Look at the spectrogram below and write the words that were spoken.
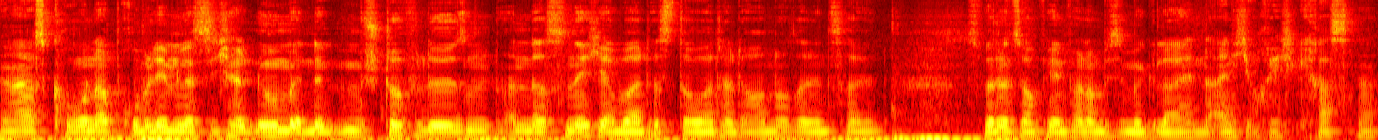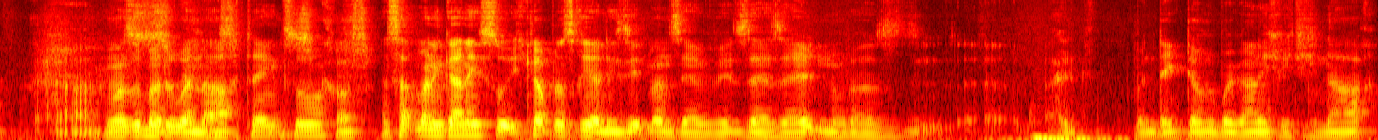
Ja, das Corona-Problem lässt sich halt nur mit einem Impfstoff lösen, anders nicht, aber das dauert halt auch noch seine Zeit. Das wird uns auf jeden Fall noch ein bisschen begleiten. Eigentlich auch echt krass, ne? Ja, Wenn man so mal drüber krass, nachdenkt, so. Das, das, hat man gar nicht so, ich glaube, das realisiert man sehr, sehr selten oder halt, man denkt darüber gar nicht richtig nach.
